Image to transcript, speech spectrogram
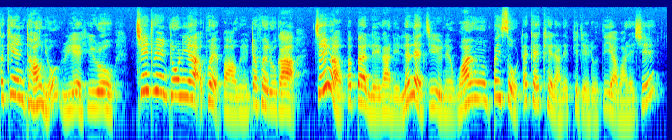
သခင်ဒေါင်းညိုရီရဲ့ဟီးရိုးချင်းတွင်တိုးနီယာအဖွဲ့အပါအဝင်တပ်ဖွဲ့တို့ကကျေးရွာပတ်ပတ်လဲကနေလက်လက်ကြီးတွေနဲ့ဝိုင်းဝန်းပိတ်ဆို့တိုက်ခိုက်ခဲ့တာလည်းဖြစ်တယ်လို့သိရပါတယ်ရှင်။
